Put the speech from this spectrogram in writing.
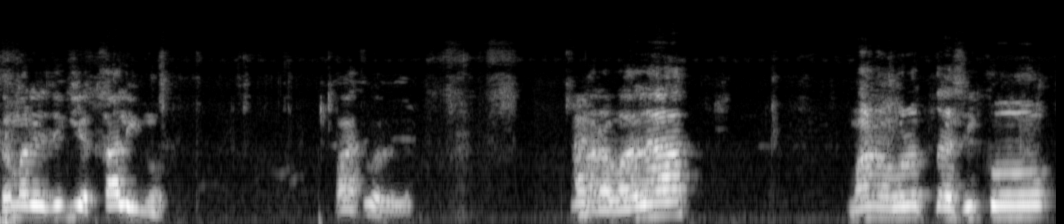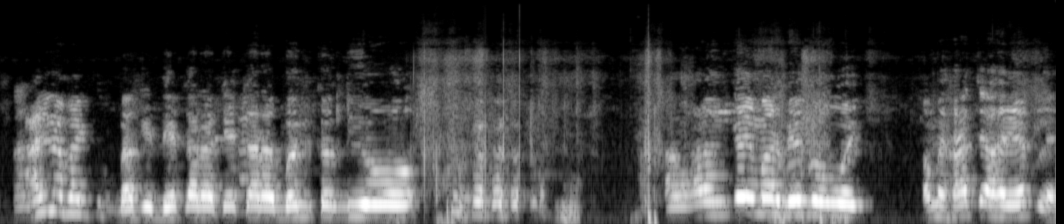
તમારી જગ્યા ખાલી નો પાંચ વર્ષ. મારા વાલા માણો ઓળખતા શીખો. બાકી દેકારા ટેકારા બંધ કરી દો આ વાળંદ કઈ માર ભેગો હોય? અમે સાચા હે એટલે.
